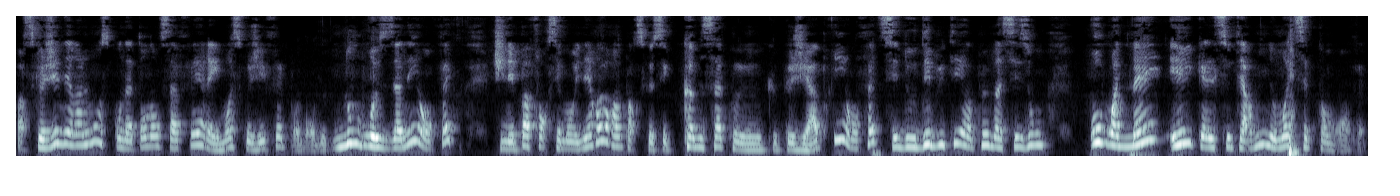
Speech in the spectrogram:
Parce que généralement, ce qu'on a tendance à faire, et moi ce que j'ai fait pendant de nombreuses années en fait, je n'ai pas forcément une erreur, hein, parce que c'est comme ça que, que, que j'ai appris en fait, c'est de débuter un peu ma saison au mois de mai et qu'elle se termine au mois de septembre en fait.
